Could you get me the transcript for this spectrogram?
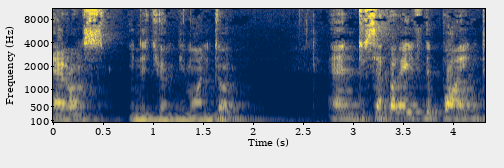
errors in the QMP monitor and to separate the point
